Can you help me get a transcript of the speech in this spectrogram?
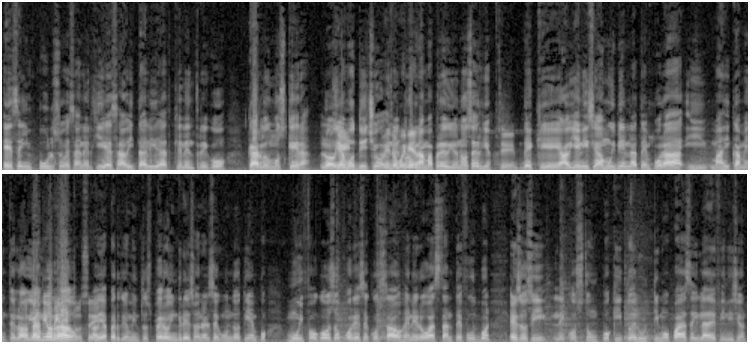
ese impulso, esa energía, esa vitalidad que le entregó Carlos Mosquera, lo habíamos dicho en el programa previo, ¿no, Sergio? De que había iniciado muy bien la temporada y mágicamente lo había habían borrado. Había perdido minutos, pero ingresó en el segundo tiempo muy fogoso por ese costado, generó bastante fútbol. Eso sí, le costó un poquito el último pase y la definición,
